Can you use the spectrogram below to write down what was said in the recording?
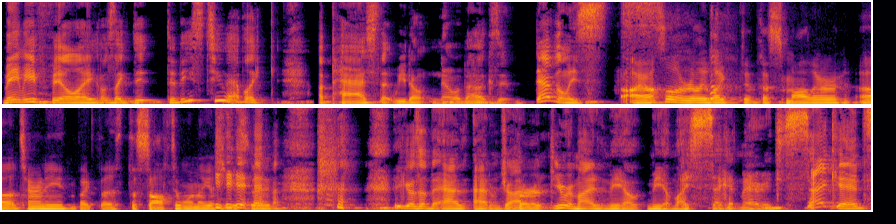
made me feel like I was like, did, did these two have like a past that we don't know about? Because it definitely. I also really liked the, the smaller uh, attorney, like the the softer one, I guess you could say. He goes up to Ad- Adam Driver. Bert. You reminded me of me of my second marriage. Second?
